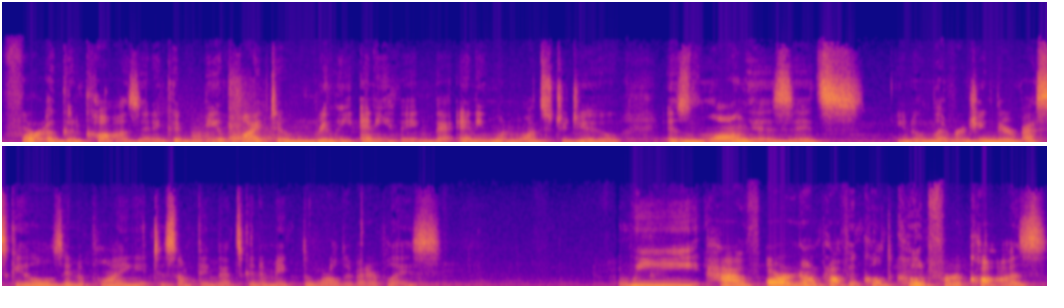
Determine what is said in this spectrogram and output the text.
for a good cause. And it could be applied to really anything that anyone wants to do as long as it's, you know, leveraging their best skills and applying it to something that's going to make the world a better place. We have our nonprofit called Code for a Cause,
